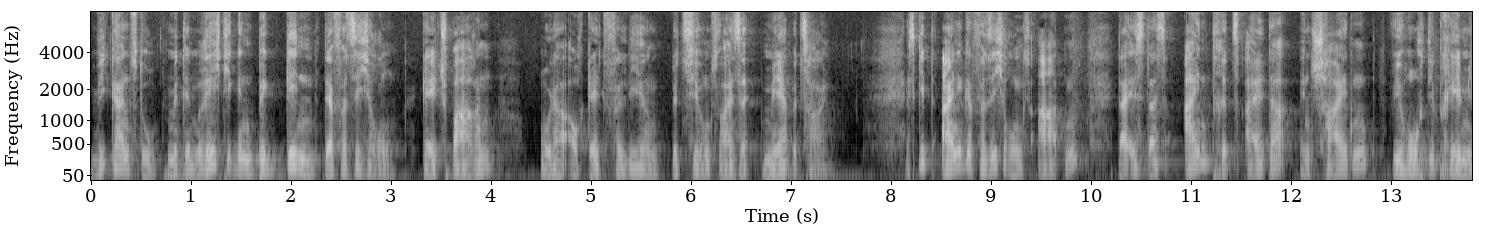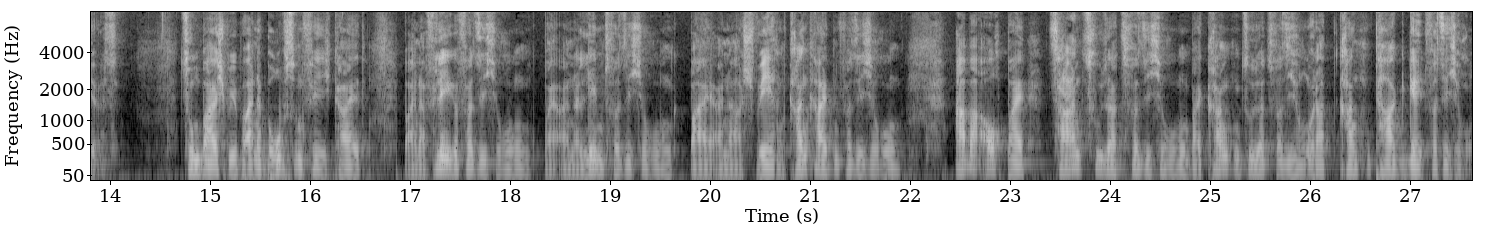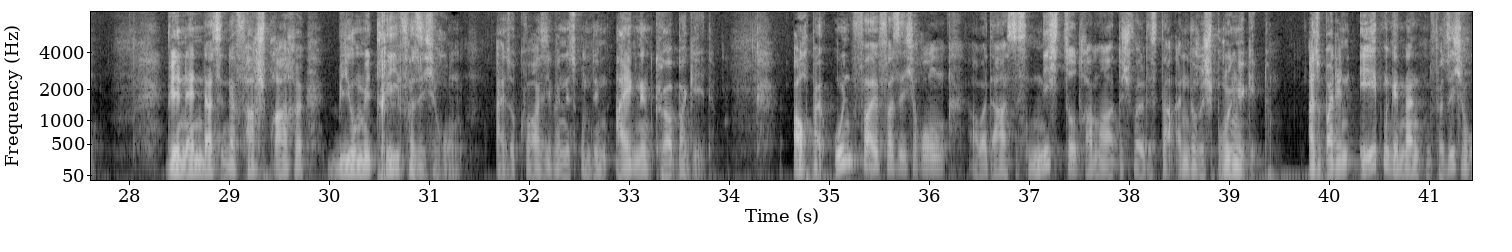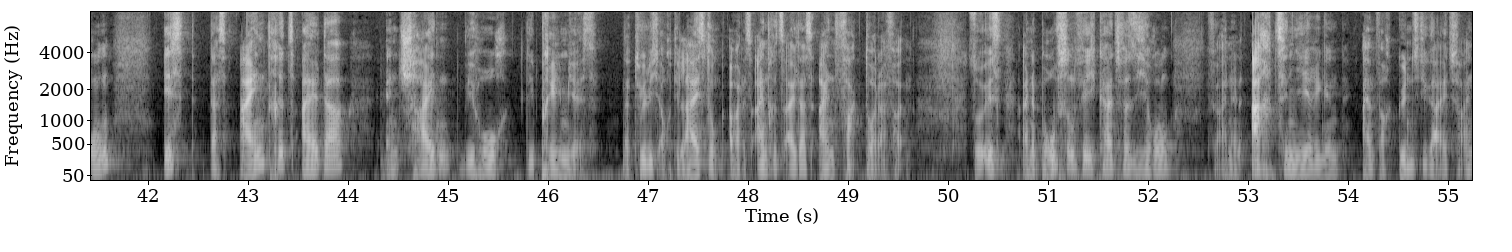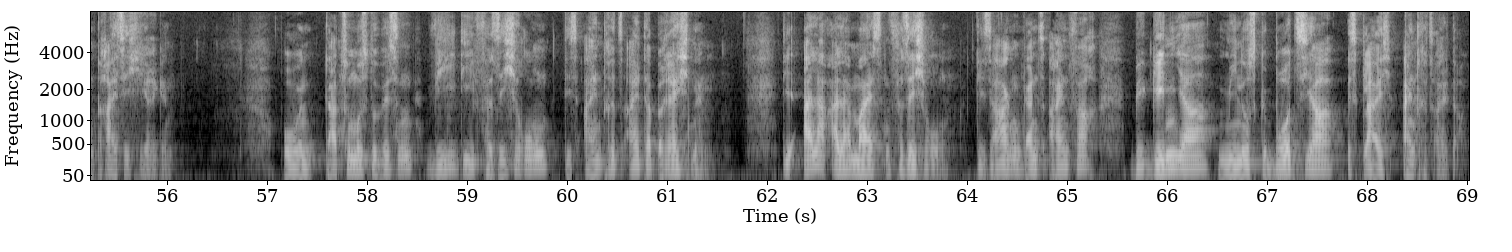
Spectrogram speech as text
Wie kannst du mit dem richtigen Beginn der Versicherung Geld sparen oder auch Geld verlieren bzw. mehr bezahlen? Es gibt einige Versicherungsarten, da ist das Eintrittsalter entscheidend, wie hoch die Prämie ist. Zum Beispiel bei einer Berufsunfähigkeit, bei einer Pflegeversicherung, bei einer Lebensversicherung, bei einer schweren Krankheitenversicherung, aber auch bei Zahnzusatzversicherung, bei Krankenzusatzversicherung oder Krankentagegeldversicherung. Wir nennen das in der Fachsprache Biometrieversicherung, also quasi wenn es um den eigenen Körper geht. Auch bei Unfallversicherungen, aber da ist es nicht so dramatisch, weil es da andere Sprünge gibt. Also bei den eben genannten Versicherungen ist das Eintrittsalter entscheidend, wie hoch die Prämie ist. Natürlich auch die Leistung, aber das Eintrittsalter ist ein Faktor davon. So ist eine Berufsunfähigkeitsversicherung für einen 18-Jährigen einfach günstiger als für einen 30-Jährigen. Und dazu musst du wissen, wie die Versicherungen das Eintrittsalter berechnen. Die aller, allermeisten Versicherungen, die sagen ganz einfach, Beginnjahr minus Geburtsjahr ist gleich Eintrittsalter.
